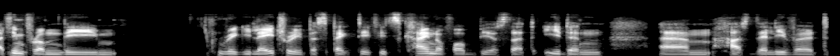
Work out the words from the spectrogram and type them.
I think from the regulatory perspective, it's kind of obvious that EHDEN um, has delivered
